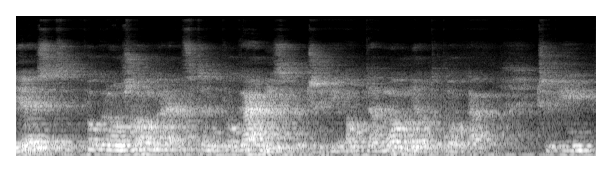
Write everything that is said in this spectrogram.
jest pogrążone w ten poganizm, czyli oddalone od Boga, czyli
